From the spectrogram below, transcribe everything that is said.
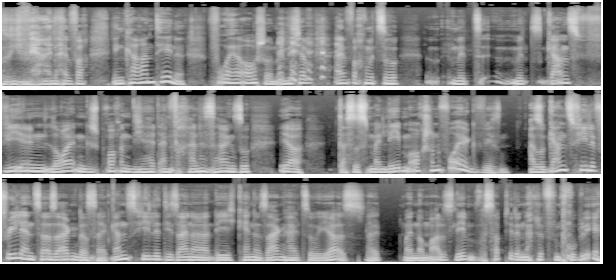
Also ich wäre halt einfach in Quarantäne. Vorher auch schon. Und ich habe einfach mit so, mit, mit ganz vielen Leuten gesprochen, die halt einfach alle sagen so, ja, das ist mein Leben auch schon vorher gewesen. Also ganz viele Freelancer sagen das halt. Ganz viele Designer, die ich kenne, sagen halt so, ja, es ist halt mein normales Leben. Was habt ihr denn alle für ein Problem?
